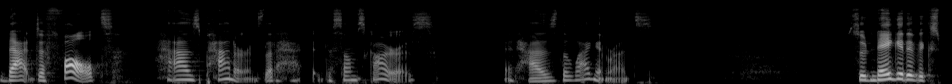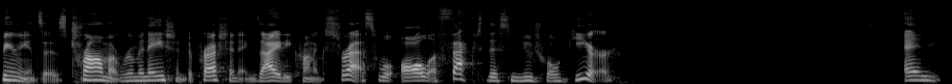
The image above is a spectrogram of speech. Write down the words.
that default has patterns that ha- the samskaras. It has the wagon ruts. So, negative experiences, trauma, rumination, depression, anxiety, chronic stress will all affect this neutral gear. And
